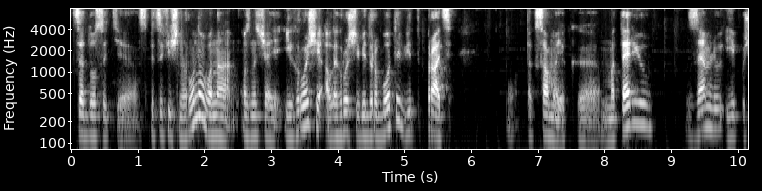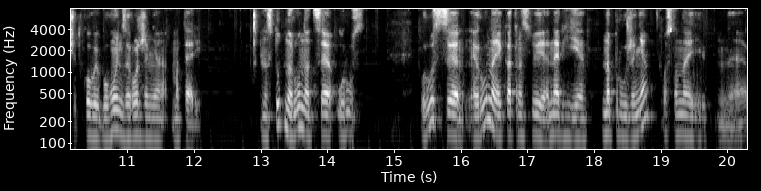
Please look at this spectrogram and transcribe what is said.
Це досить е, специфічна руна, вона означає і гроші, але гроші від роботи, від праці. Так само, як е, матерію, землю і початковий вогонь зародження матерії. Наступна руна це урус. Урус це руна, яка транслює енергії напруження, основна її, е,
